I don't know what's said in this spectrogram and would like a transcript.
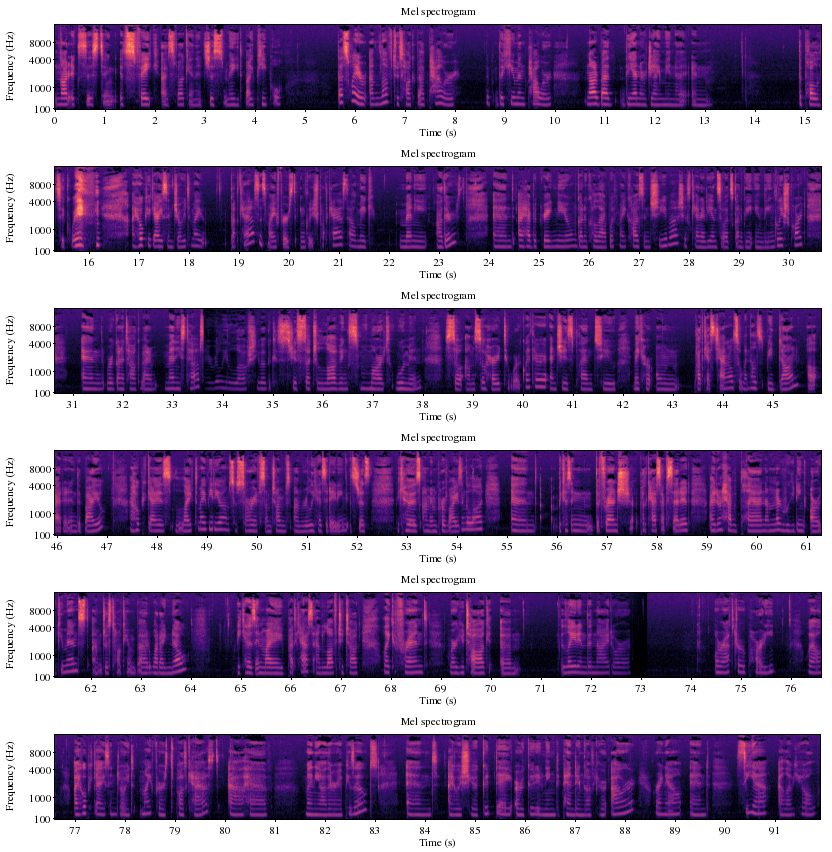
not existing. It's fake as fuck and it's just made by people. That's why I love to talk about power, the the human power, not about the energy. I mean, uh, in the politic way. I hope you guys enjoyed my podcast. It's my first English podcast. I'll make many others. And I have a great new. I'm gonna collab with my cousin Shiva. She's Canadian, so it's gonna be in the English part. And we're gonna talk about many stuff. I really love Shiva because she's such a loving, smart woman. So I'm so hurt to work with her, and she's planned to make her own podcast channel. So when it'll be done, I'll add it in the bio. I hope you guys liked my video. I'm so sorry if sometimes I'm really hesitating. It's just because I'm improvising a lot and because in the French podcast I've said it, I don't have a plan. I'm not reading arguments. I'm just talking about what I know. Because in my podcast, I love to talk like a friend, where you talk um, late in the night or or after a party. Well, I hope you guys enjoyed my first podcast. I'll have many other episodes and I wish you a good day or a good evening depending of your hour right now and see ya. I love you all.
